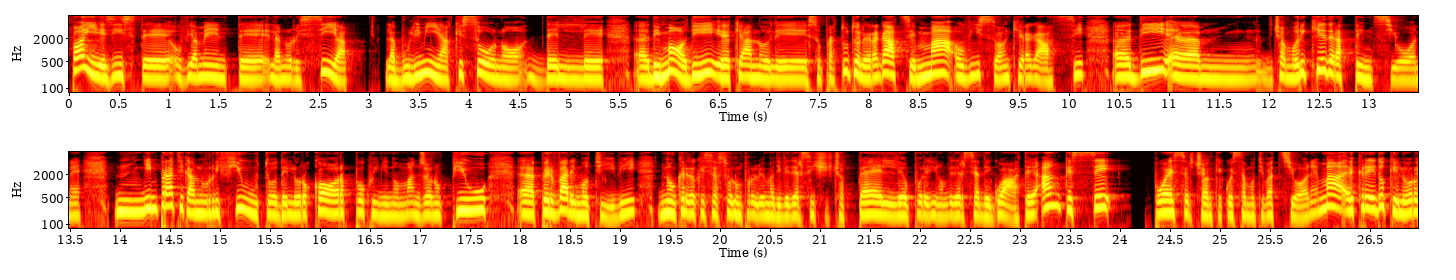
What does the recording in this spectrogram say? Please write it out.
Poi esiste ovviamente l'anoressia la bulimia, che sono delle, eh, dei modi eh, che hanno le, soprattutto le ragazze, ma ho visto anche i ragazzi, eh, di ehm, diciamo richiedere attenzione. Mm, in pratica hanno un rifiuto del loro corpo, quindi non mangiano più eh, per vari motivi. Non credo che sia solo un problema di vedersi cicciottelle oppure di non vedersi adeguate, anche se può esserci anche questa motivazione, ma eh, credo che loro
